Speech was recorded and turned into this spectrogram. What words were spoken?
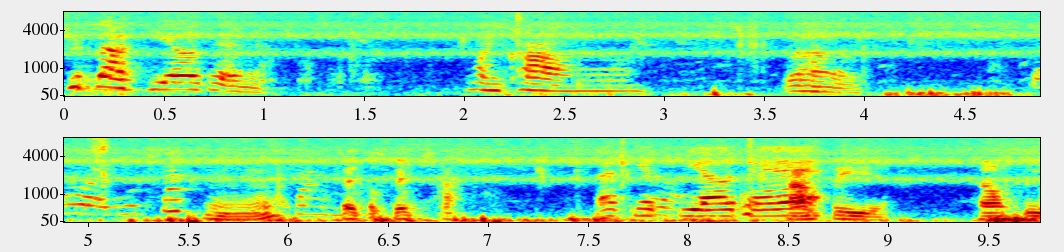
คือตาเขียวแท้เนี่ยวันข้าวนะว่าสวัสดีครับ อืมไปกับเป็ดผักตาเขียวเขียวแท้สามปีสองปี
